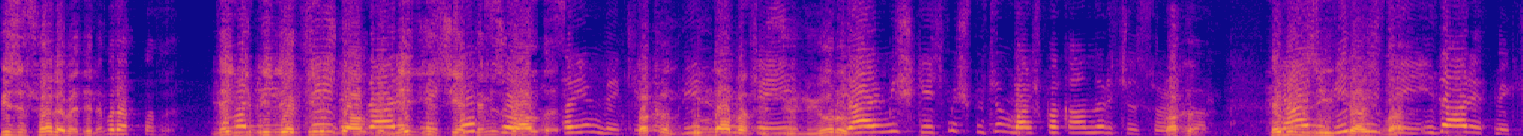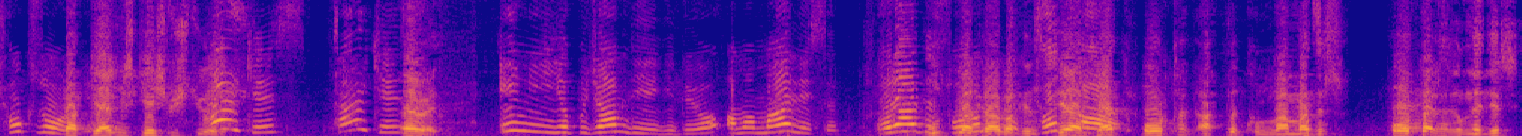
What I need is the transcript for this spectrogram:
Bizi söylemediğini bırakmadı. Ne Ama bir milliyetimiz kaldı, ne cinsiyetimiz kaldı. Sayın Vekilim, Bakın bir bunlardan ülkeyi üzülüyoruz. Gelmiş geçmiş bütün başbakanlar için söylüyorum. Bakın, hepimizin yani bir ihtiyacı var. ülkeyi idare etmek çok zor. Bak bir gelmiş geçmiş diyoruz. Herkes, herkes Evet. en iyi yapacağım diye gidiyor ama maalesef herhalde Mutlaka sorumluluk bakın çok siyaset ağır. ortak aklı kullanmadır. Ortak akıl nedir?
